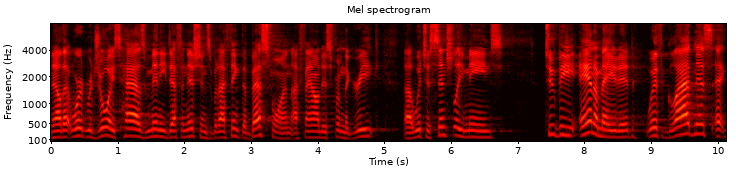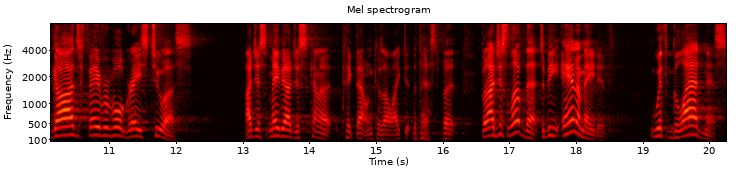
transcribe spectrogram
Now, that word rejoice has many definitions, but I think the best one I found is from the Greek uh, which essentially means to be animated with gladness at God's favorable grace to us. I just, maybe I just kind of picked that one because I liked it the best, but, but I just love that to be animated with gladness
